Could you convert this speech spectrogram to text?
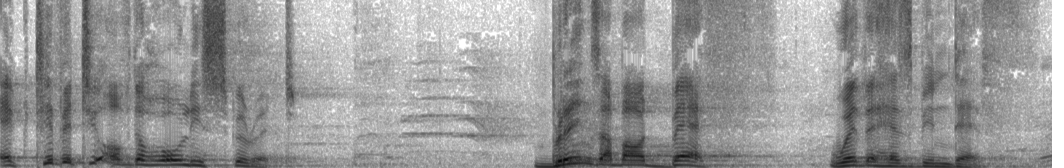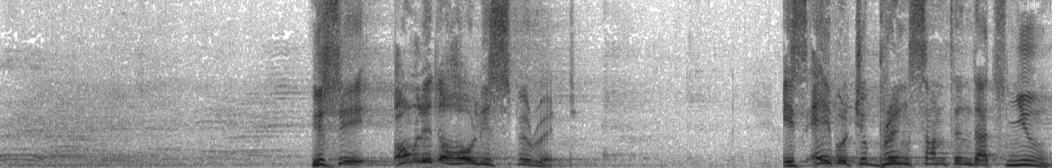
activity of the Holy Spirit brings about birth where there has been death. You see, only the Holy Spirit is able to bring something that's new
